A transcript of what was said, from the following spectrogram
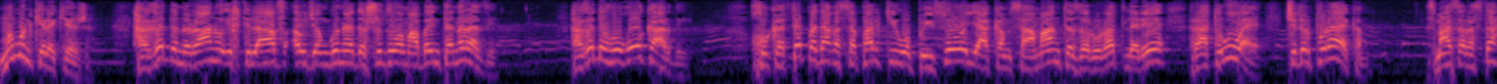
مه منکره کېږه، هغه د نرانو اختلاف او جنګونه د ښځو مابین ته نه راځي، هغه د هغو کار دی. خو که ته په دغه سفر کې و پیسو یا کوم سامان ته ضرورت لرې راته ووایه چې در پوره یې کړم. زما سره شته؟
